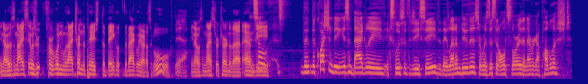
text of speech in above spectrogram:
You know, it was nice. It was for when when I turned the page to the Bag- the Bagley art. I was like, ooh, Yeah. You know, it was a nice return to that. And, and so the s- the the question being, isn't Bagley exclusive to DC? Did they let him do this, or was this an old story that never got published?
